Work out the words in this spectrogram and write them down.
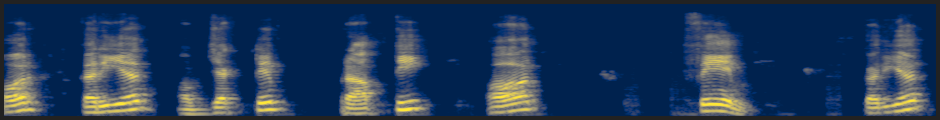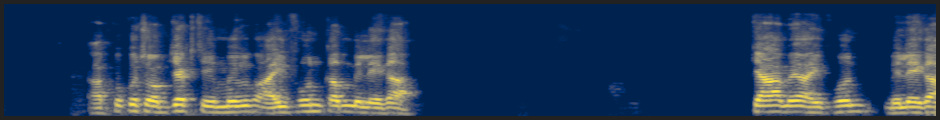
और करियर ऑब्जेक्टिव प्राप्ति और फेम करियर, आपको कुछ ऑब्जेक्ट चाहिए को आईफोन कब मिलेगा? क्या हमें आईफोन मिलेगा?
